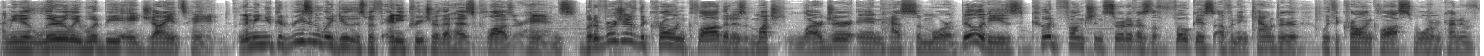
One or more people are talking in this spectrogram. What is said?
I mean, it literally would be a giant's hand. And I mean, you could reasonably do this with any creature that has claws or hands, but a version of the crawling claw that is much larger and has some more abilities could function sort of as the focus of an encounter with the crawling claw swarm kind of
